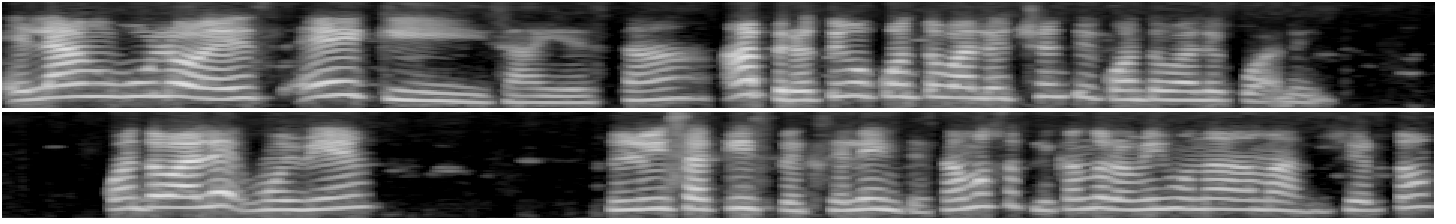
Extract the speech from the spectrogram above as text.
El ángulo es X. Ahí está. Ah, pero tengo cuánto vale 80 y cuánto vale 40. ¿Cuánto vale? Muy bien. Luisa Quispe, excelente. Estamos aplicando lo mismo nada más, ¿cierto?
